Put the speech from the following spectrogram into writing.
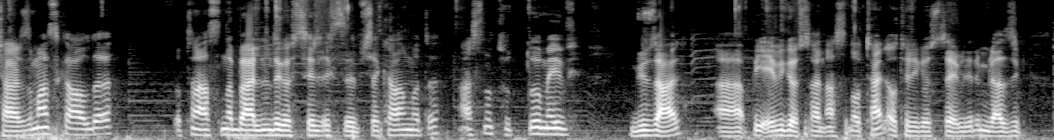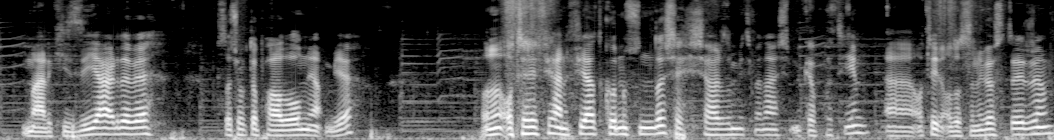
Şarjım kaldı. Zaten aslında Berlin'de gösterecek size bir şey kalmadı. Aslında tuttuğum ev güzel. Ee, Bir evi gösteren aslında otel. Oteli gösterebilirim. Birazcık merkezi yerde ve aslında çok da pahalı olmayan bir yer. Onun oteli yani fiyat konusunda şey şarjım bitmeden şimdi kapatayım. Ee, otelin odasını gösteririm.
